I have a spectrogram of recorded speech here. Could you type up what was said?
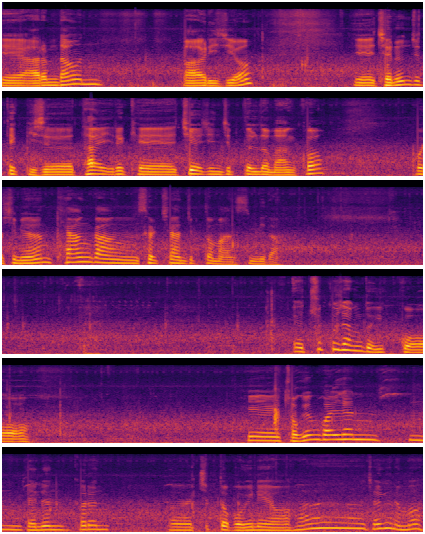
예, 아름다운 마을이지요. 예, 전원주택 비슷하게 이렇게 지어진 집들도 많고 보시면 태양광 설치한 집도 많습니다. 예, 축구장도 있고 예, 조경 관련되는 그런 어, 집도 보이네요. 아, 저기는 뭐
